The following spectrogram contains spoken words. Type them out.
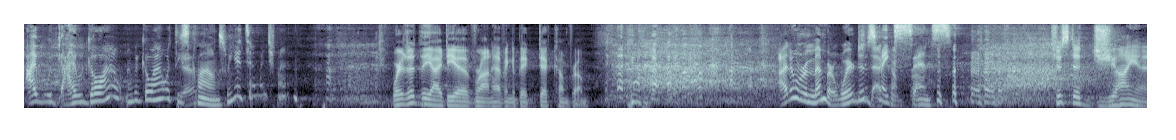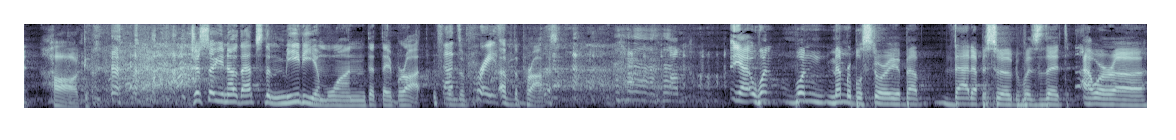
I would, I would go out. I would go out with these clowns. We had so much fun. Where did the idea of Ron having a big dick come from? I don't remember. Where did Just that makes come sense. Just a giant hog. Just so you know, that's the medium one that they brought from That's the, crazy. of the props. Yeah, one one memorable story about that episode was that our uh,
